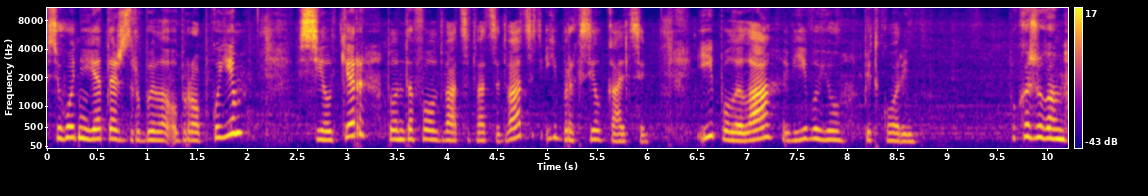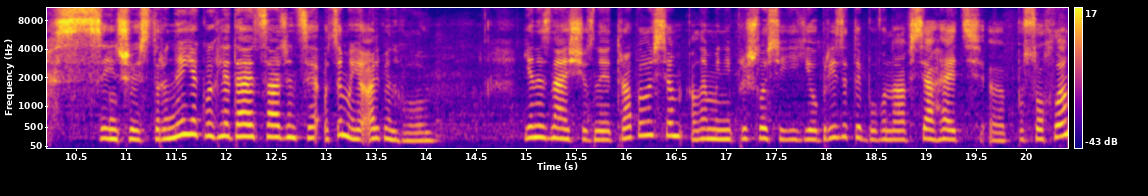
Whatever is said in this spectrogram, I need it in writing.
Сьогодні я теж зробила обробку їм. Сілкер, Плантафол 20-20-20 і Брексіл Кальцій. І полила вівою під корінь. Покажу вам з іншої сторони, як виглядають саджанці. Оце моя Альпін Глоу. Я не знаю, що з нею трапилося, але мені прийшлося її обрізати, бо вона вся геть е, посохла.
